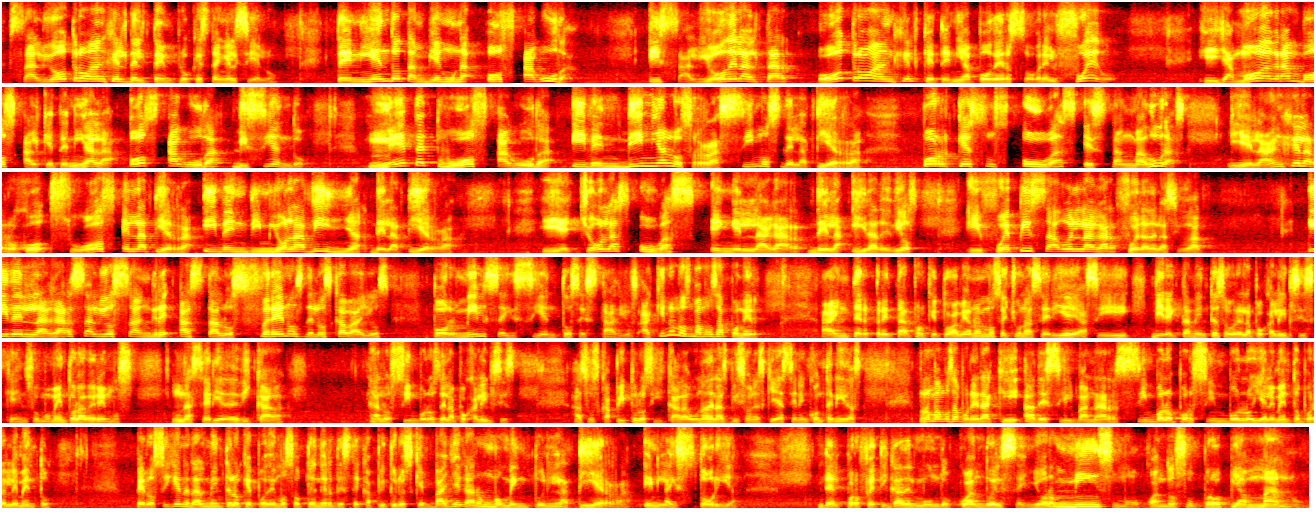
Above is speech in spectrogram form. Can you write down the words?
salió otro ángel del templo que está en el cielo, teniendo también una hoz aguda. Y salió del altar otro ángel que tenía poder sobre el fuego. Y llamó a gran voz al que tenía la hoz aguda, diciendo, Mete tu hoz aguda y vendimia los racimos de la tierra, porque sus uvas están maduras. Y el ángel arrojó su hoz en la tierra y vendimió la viña de la tierra y echó las uvas en el lagar de la ira de Dios. Y fue pisado el lagar fuera de la ciudad. Y del lagar salió sangre hasta los frenos de los caballos por 1600 estadios. Aquí no nos vamos a poner a interpretar porque todavía no hemos hecho una serie así directamente sobre el Apocalipsis, que en su momento la veremos, una serie dedicada a los símbolos del Apocalipsis, a sus capítulos y cada una de las visiones que ellas tienen contenidas. No nos vamos a poner aquí a desilvanar símbolo por símbolo y elemento por elemento, pero sí generalmente lo que podemos obtener de este capítulo es que va a llegar un momento en la tierra, en la historia, del profética del mundo, cuando el Señor mismo, cuando su propia mano,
